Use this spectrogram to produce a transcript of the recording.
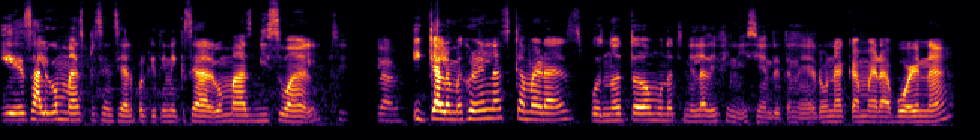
Y es algo más presencial porque tiene que ser algo más visual. Sí, claro. Y que a lo mejor en las cámaras, pues no todo el mundo tiene la definición de tener una cámara buena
